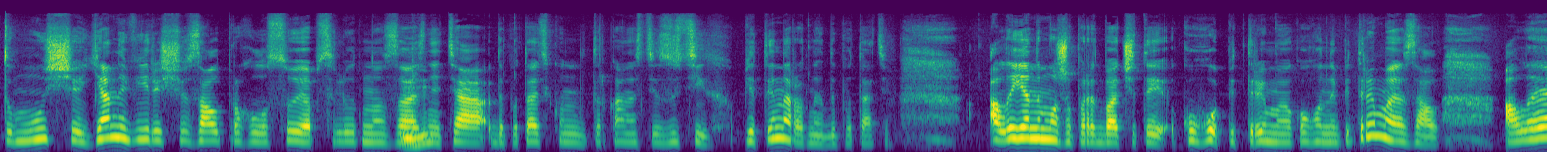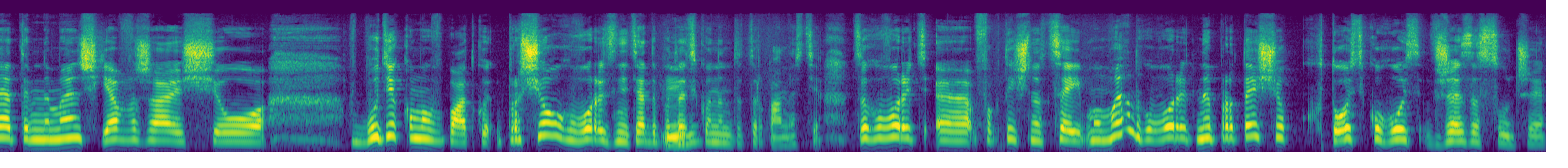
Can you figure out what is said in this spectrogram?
тому що я не вірю, що зал проголосує абсолютно за Мгм. зняття депутатської недоторканності з усіх п'яти народних депутатів. Але я не можу передбачити, кого підтримує, кого не підтримує зал. Але тим не менш, я вважаю, що. В будь-якому випадку, про що говорить зняття депутатської недоторканності? Це говорить е, фактично цей момент говорить не про те, що хтось когось вже засуджує.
